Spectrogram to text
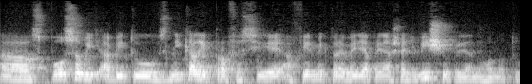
uh, spôsobiť, aby tu vznikali profesie a firmy, ktoré vedia prinášať vyššiu pridanú hodnotu.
